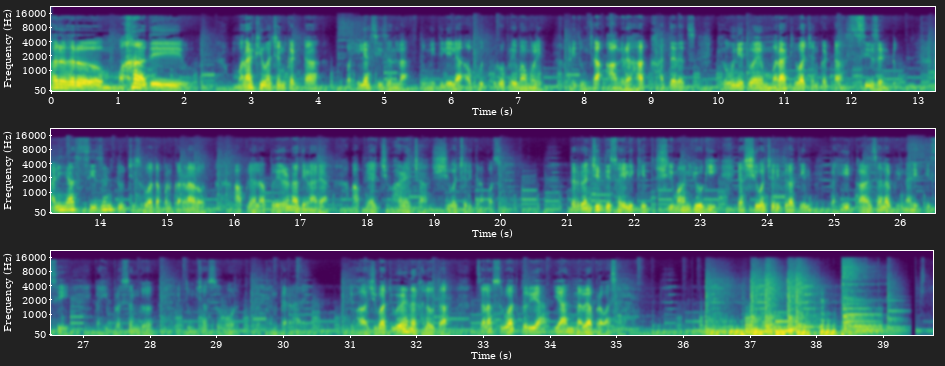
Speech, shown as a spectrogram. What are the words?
हर हर महादेव. मराठी वाचन कट्टा पहिल्या सीझनला तुम्ही दिलेल्या अभूतपूर्व प्रेमामुळे आणि तुमच्या आग्रहा खातरच घेऊन आहे मराठी वाचन कट्टा सीझन टू. आणि या सीझन टूची सुरुवात आपण करणार आहोत आपल्याला प्रेरणा देणाऱ्या आपल्या जिव्हाळ्याच्या शिवचरित्रापासून. तर रणजित देसाई लिखित श्रीमान योगी या शिवचरित्रातील काही काळजाला भिडणारे किस्से काही प्रसंग मी तुमच्यासमोर कथन करणार आहे. तेव्हा अजिबात वेळ न घालवता चला सुरुवात करूया या नव्या प्रवासाला.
